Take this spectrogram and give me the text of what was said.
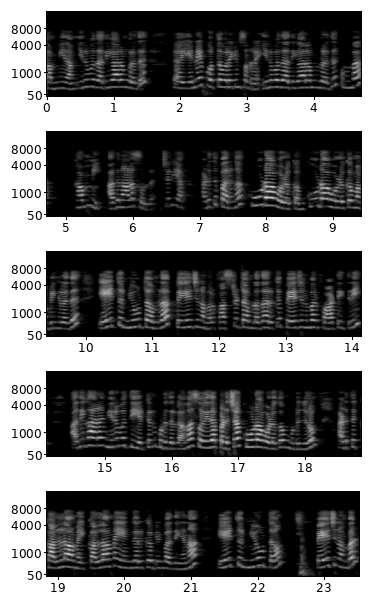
கம்மி தான் இருபது அதிகாரம்ங்கிறது அஹ் என்னை பொறுத்த வரைக்கும் சொல்றேன். இருபது அதிகாரம்ங்கிறது ரொம்ப கம்மி. அதனால சொல்றேன். சரியா? அடுத்து பாருங்க. கூடா ஒழுக்கம். கூடா ஒழுக்கம் அப்படிங்கிறது எயித்து நியூ டேர்ம்ல பேஜ் நம்பர் ஃபர்ஸ்ட் டேர்ம்ல தான் இருக்கு. பேஜ் நம்பர் ஃபார்ட்டி த்ரீ அதிகாரம் இருபத்தி எட்டுன்னு கொடுத்துருக்காங்க. சோ இதை படிச்சா கூடா ஒழுக்கம் முடிஞ்சிரும். அடுத்து கல்லாமை. கல்லாமை எங்க இருக்கு அப்படின்னு பாத்தீங்கன்னா eighth new term page number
